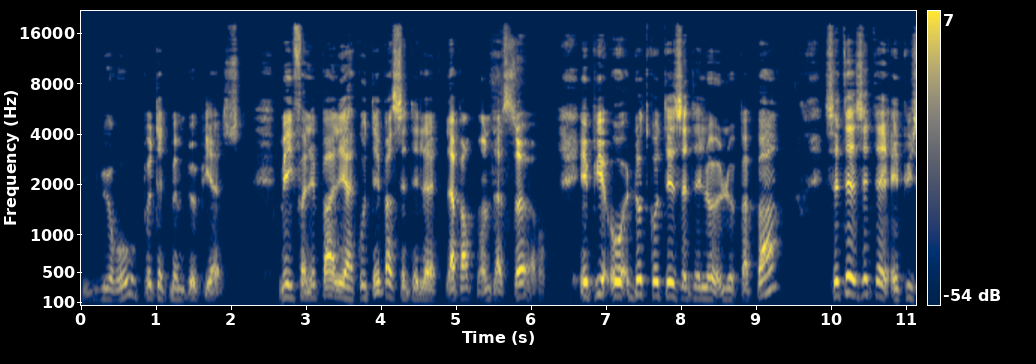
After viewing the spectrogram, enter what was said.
bureau, peut-être même deux pièces. Mais il fallait pas aller à côté parce que c'était l'appartement de la sœur. Et puis, de l'autre côté, c'était le, papa. C'était, c'était, et puis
